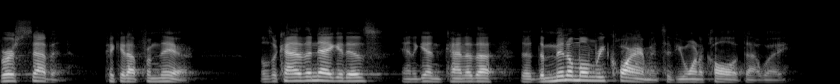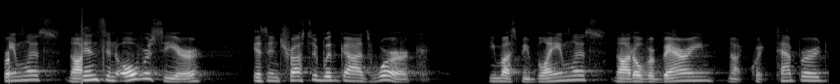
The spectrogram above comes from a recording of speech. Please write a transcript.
Verse 7. Pick it up from there. Those are kind of the negatives, and again, kind of the, the, the minimum requirements, if you want to call it that way. Blameless, not since an overseer is entrusted with God's work, he must be blameless, not overbearing, not quick tempered,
